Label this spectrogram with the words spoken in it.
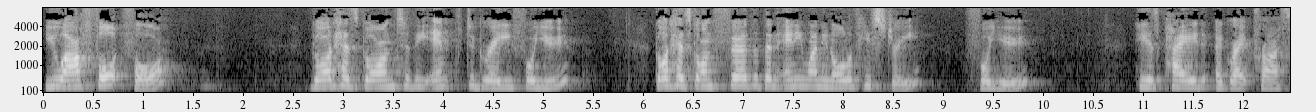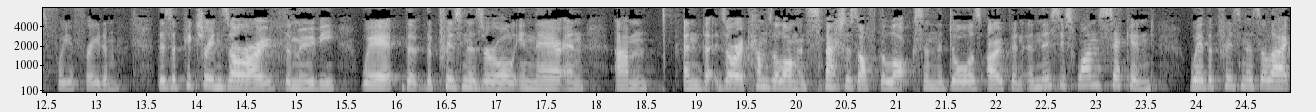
You are fought for. God has gone to the nth degree for you. God has gone further than anyone in all of history for you. He has paid a great price for your freedom. There's a picture in Zorro, the movie, where the, the prisoners are all in there and, um, and the, Zorro comes along and smashes off the locks and the doors open. And there's this one second where the prisoners are like,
